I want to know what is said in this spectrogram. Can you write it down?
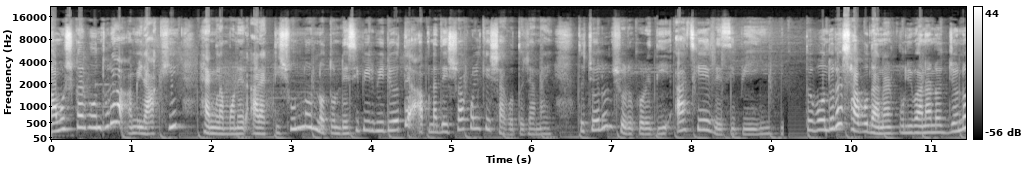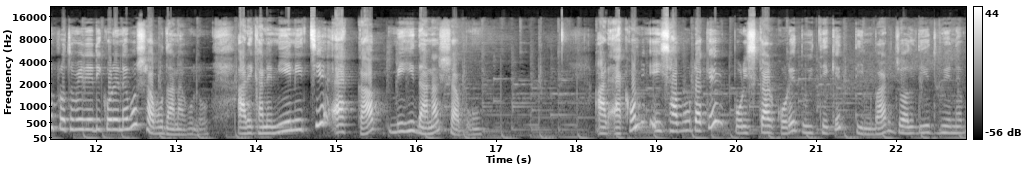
নমস্কার বন্ধুরা, আমি রাখি। হ্যাংলামনের আর একটি সুন্দর নতুন রেসিপির ভিডিওতে আপনাদের সকলকে স্বাগত জানাই। তো চলুন শুরু করে দিই আজকের রেসিপি তো বন্ধুরা, সাবুদানার পুলি বানানোর জন্য প্রথমে রেডি করে নেব সাবুদানাগুলো। আর এখানে নিয়ে নিচ্ছি এক কাপ মিহিদানার সাবু। আর এখন এই সাবুটাকে পরিষ্কার করে দুই থেকে তিনবার জল দিয়ে ধুয়ে নেব।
